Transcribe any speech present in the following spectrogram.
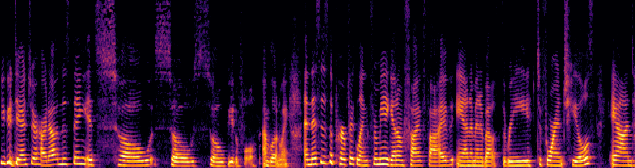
you could dance your heart out in this thing. It's so, so, so beautiful. I'm blown away. And this is the perfect length for me. Again, I'm 5'5", and I'm in about three to four inch heels and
